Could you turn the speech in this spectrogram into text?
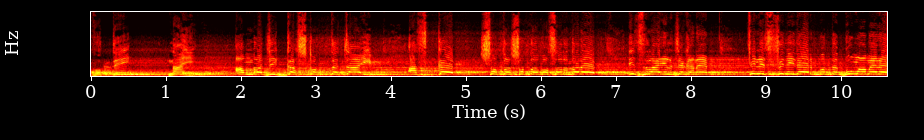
আপত্তি নাই? আমরা জিজ্ঞাসা করতে চাই, আজকে শত শত বছর ধরে ইসরায়েল যেখানে ফিলিস্তিনিদের মধ্যে বোমা মেরে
